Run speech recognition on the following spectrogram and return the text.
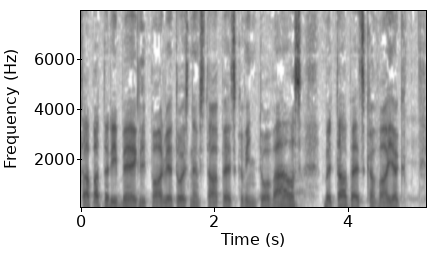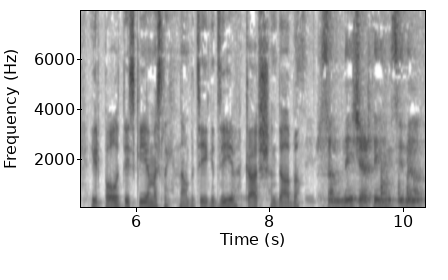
Tāpat arī bēgļi pārvietojas nevis tāpēc, ka viņi to vēlas, bet tāpēc, ka vajag. Ir politiski iemesli, nabadzīga dzīve, karš, daba. Things, you know.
